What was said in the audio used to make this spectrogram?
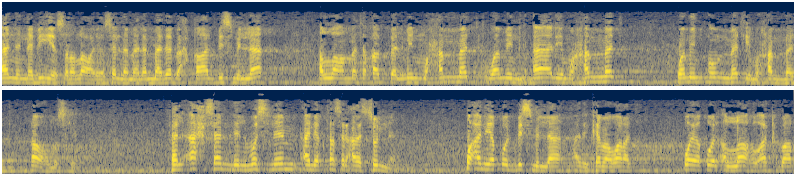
أن النبي صلى الله عليه وسلم لما ذبح قال بسم الله اللهم تقبل من محمد ومن آل محمد ومن أمة محمد. رواه مسلم. فالأحسن للمسلم أن يقتصر على السنة وأن يقول بسم الله هذه كما ورد ويقول الله أكبر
